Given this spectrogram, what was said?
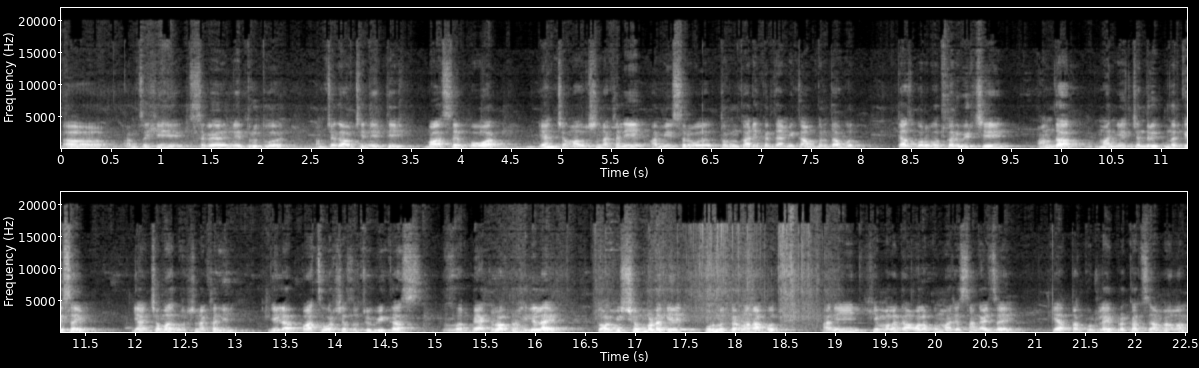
आमचं हे सगळं नेतृत्व आमच्या गावचे नेते बाळासाहेब पवार यांच्या मार्गदर्शनाखाली आम्ही सर्व तरुण कार्यकर्ते आम्ही काम करत आहोत. त्याचबरोबर करवीरचे आमदार माननीय चंद्रित नरके साहेब यांच्या मार्गदर्शनाखाली गेल्या पाच वर्षाचा जो विकासचा बॅकलॉग राहिलेला आहे तो आम्ही शंभर टक्के पूर्ण करणार आहोत. आणि हे मला गावाला पण माझ्या सांगायचं आहे की आता कुठल्याही प्रकारचं आम्हाला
